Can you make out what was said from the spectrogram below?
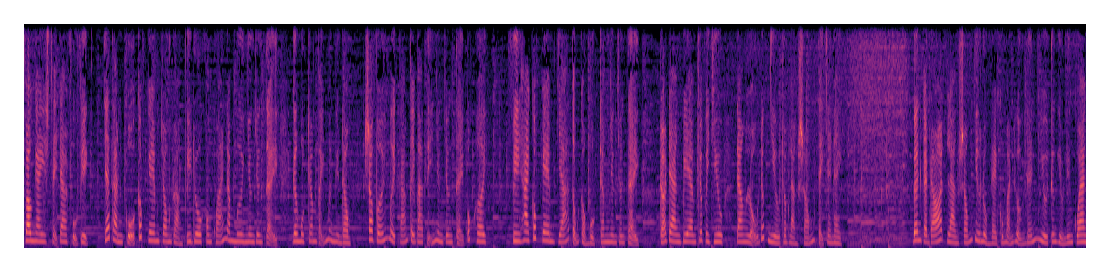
Vào ngày xảy ra vụ việc, giá thành của cốc kem trong đoạn video không quá 50 nhân dân tệ, gần 170.000 đồng, so với 18,3 tỷ nhân dân tệ bốc hơi. Vì hai cốc kem giá tổng cộng 100 nhân dân tệ, rõ ràng BMW đang lỗ rất nhiều trong làn sóng tẩy chay này. Bên cạnh đó, làn sóng dư luận này cũng ảnh hưởng đến nhiều thương hiệu liên quan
